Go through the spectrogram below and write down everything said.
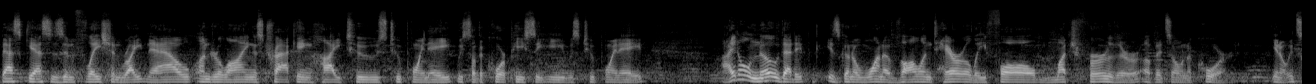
best guess is inflation right now underlying is tracking high twos, 2.8. We saw the core PCE was 2.8. I don't know that it is going to want to voluntarily fall much further of its own accord. You know, it's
